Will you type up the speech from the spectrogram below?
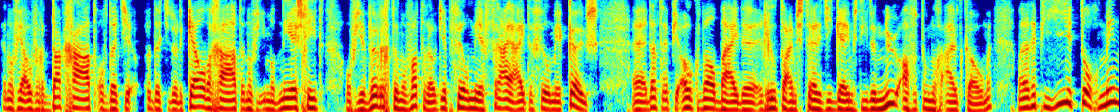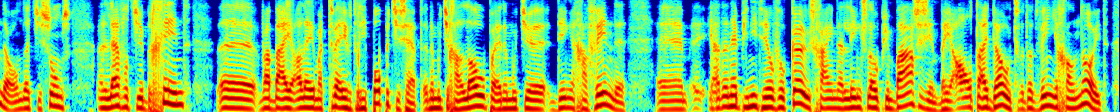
En of je over het dak gaat, of dat je, dat je door de kelder gaat, en of je iemand neerschiet, of je wurgt hem, of wat dan ook. Je hebt veel meer vrijheid en veel meer keus. Uh, dat heb je ook wel bij de real-time strategy games die er nu af en toe nog uitkomen. Maar dat heb je hier toch minder, omdat je soms een leveltje begint. Uh, waarbij je alleen maar twee of drie poppetjes hebt. En dan moet je gaan lopen en dan moet je dingen gaan vinden. Uh, ja, dan heb je niet heel veel keus. Ga je naar links, loop je een basis in. Ben je altijd dood, want dat win je gewoon nooit.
